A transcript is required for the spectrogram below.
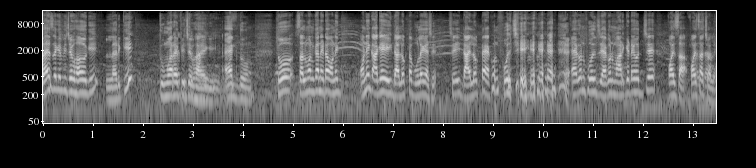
पैसे के पीछे भागोगी लड़की তোমারে पीछे পিছে ভাগেগি भागेगी। একদম তো সালমান খান এটা অনেক অনেক আগে এই ডায়লগটা বলে গেছে সেই ডায়লগটা এখন ফলছে। এখন ফলছে। এখন মার্কেটে হচ্ছে পয়সা পয়সা চলে।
